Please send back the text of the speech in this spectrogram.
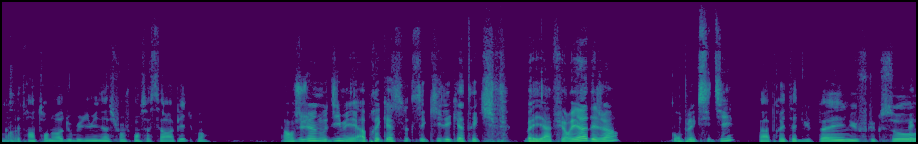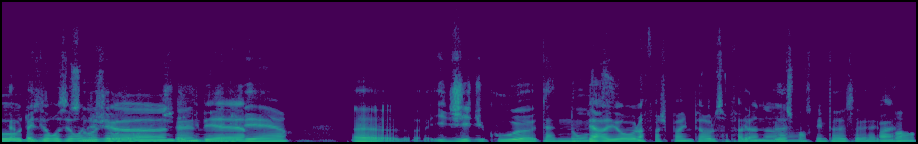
Ça va être un tournoi à double élimination, je pense assez rapide, quoi. alors Julien nous dit, mais après Castlot, c'est qui les 4 équipes? Bah, Il y a Furia déjà, Complexity, Bah, Après, t'as du Pain, du Fluxo, Après, du Pain, 0-0 Fluxo, Nation, 0-0 de l'IBR, euh, IG, du coup, euh, t'as non. Imperio, la Fresh Imperial sans Fallon. Là, euh, je pense que l'Imperial, ça va être ouais. mort.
